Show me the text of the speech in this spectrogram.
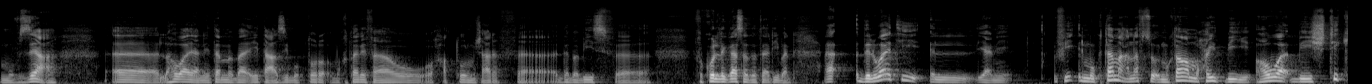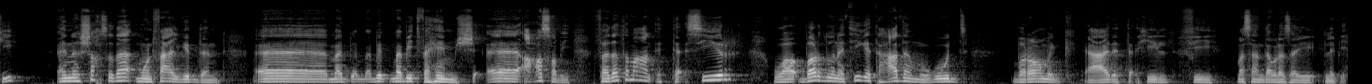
مفزعة. آه، اللي هو يعني تم بقى إيه تعذيبه بطرق مختلفة وحطوا له مش عارف آه، دبابيس في في كل جسده تقريبا. آه، دلوقتي يعني في المجتمع نفسه المجتمع المحيط بيه هو بيشتكي إن الشخص ده منفعل جدا ما بيتفهمش عصبي. فده طبعا التأثير وبرضه نتيجة عدم وجود برامج إعادة تأهيل في مثلا دولة زي ليبيا.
